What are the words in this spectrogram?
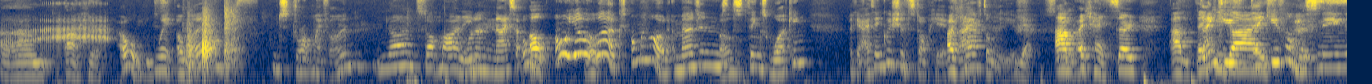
Um, ah, here. Oh just- wait. Oh what? Oh, I just dropped my phone. No, it's not mining. What a nice. Oh, Oh. oh, yeah, Oh. it works. Oh my god, imagine Oh. things working. Okay, I think we should stop here. 'cause I have to leave. Yeah. So, Um, okay, so, um, thank, Thank you you- guys. thank you for listening.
